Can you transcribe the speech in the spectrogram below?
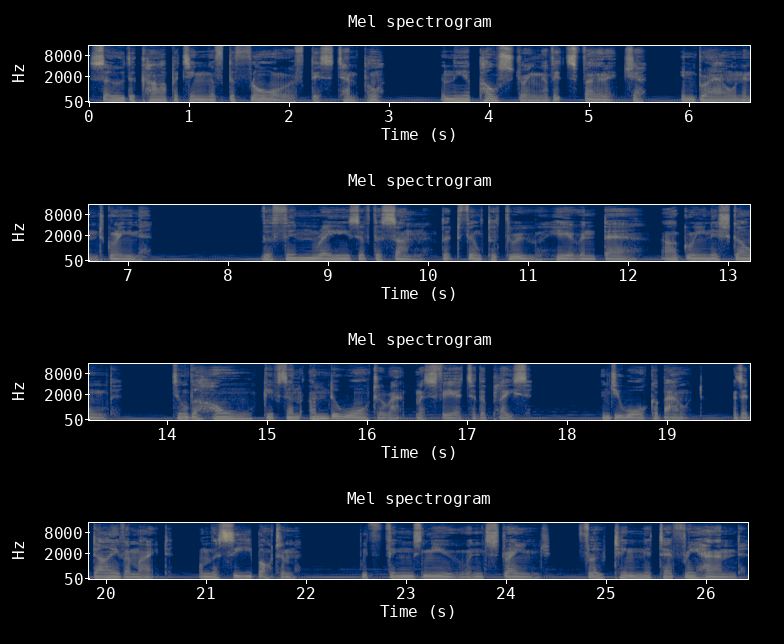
so the carpeting of the floor of this temple, and the upholstering of its furniture in brown and green. The thin rays of the sun that filter through here and there are greenish gold, till the whole gives an underwater atmosphere to the place, and you walk about as a diver might on the sea bottom with things new and strange floating at every hand.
